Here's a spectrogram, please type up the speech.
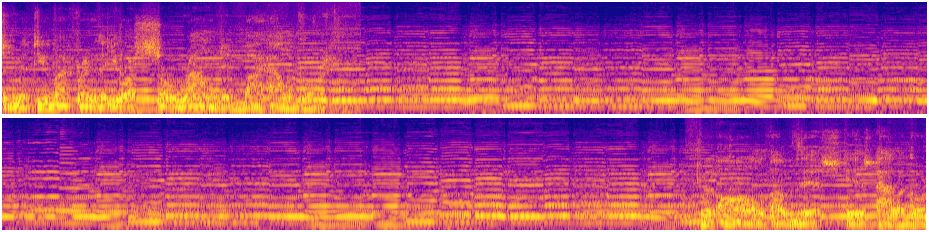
Submit to you, my friend, that you are surrounded by allegory. But all of this is allegory.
